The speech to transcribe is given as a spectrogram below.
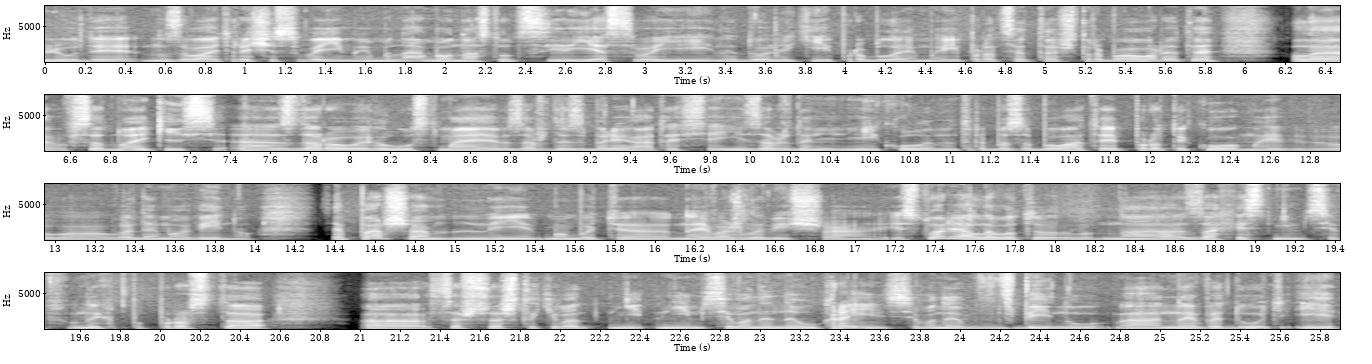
люди називають речі своїми іменами. У нас тут є свої недоліки і проблеми, і про це теж треба говорити. Але все одно якийсь е, здоровий глузд має завжди зберігатися, і завжди ніколи не треба забувати проти кого ми ведемо війну. Це перша і, мабуть, найважливіша історія, але от на захист німців у них просто. е, Це все ж таки німці, вони не українці, вони в війну е, не ведуть. І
